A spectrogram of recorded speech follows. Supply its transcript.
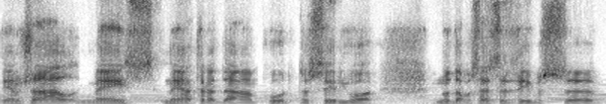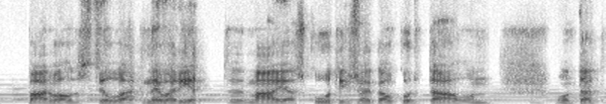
Diemžēl mēs neatradām, kur tas ir, jo nu, dabas aizsardzības pārvaldes cilvēki nevar iet mājās, kūtīs vai kaut kur tā. Un, un tad,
